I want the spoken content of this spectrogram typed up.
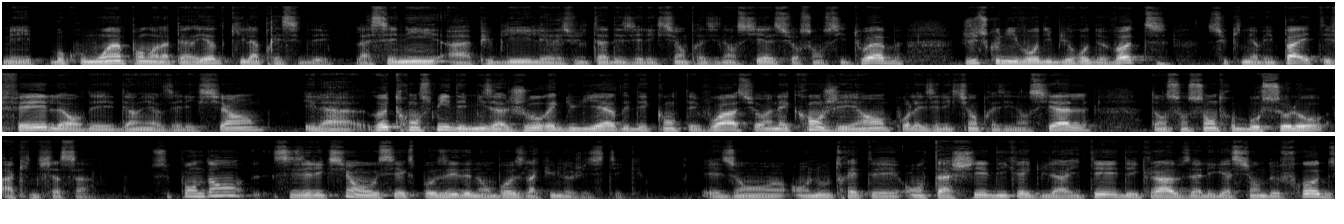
mais beaucoup moins pendant la période qui l'a précédé. La CENI a publié les résultats des élections présidentielles sur son site web jusqu'au niveau du bureau de vote, ce qui n'avait pas été fait lors des dernières élections. Il a retransmis des mises à jour régulières des décomptes des voix sur un écran géant pour les élections présidentielles dans son centre Bossolo à Kinshasa. Cependant, ces élections ont aussi exposé de nombreuses lacunes logistiques. Elles ont en outre été entachées d'irrégularités et des graves allégations de fraude,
